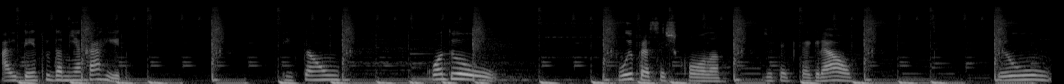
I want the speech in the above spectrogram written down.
aí dentro da minha carreira. Então, quando eu fui para essa escola de tempo integral, eu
